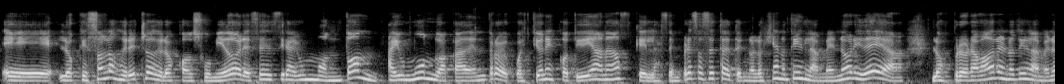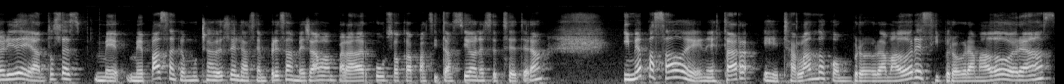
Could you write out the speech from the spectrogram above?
eh, lo que son los derechos de los consumidores. Es decir, hay un montón, hay un mundo acá dentro de cuestiones cotidianas que las empresas estas de tecnología no tienen la menor idea, los programadores no tienen la menor idea. Entonces, me, me pasa que muchas veces las empresas me llaman para dar cursos, capacitaciones, etcétera. Y me ha pasado en estar eh, charlando con programadores y programadoras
